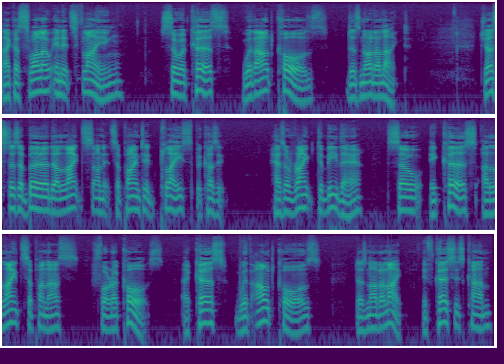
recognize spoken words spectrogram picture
like a swallow in its flying, so a curse without cause does not alight. Just as a bird alights on its appointed place because it has a right to be there, so a curse alights upon us for a cause. A curse without cause does not alight. If curses come,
